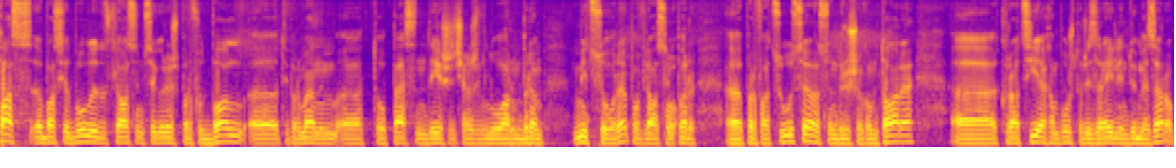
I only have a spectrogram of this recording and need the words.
Pas basketbollit do të flasim sigurisht për futboll, t'i përmendim ato pesë ndeshje që janë zhvilluar mbrëmë miqësore, po flasim për përfaqësuese ose ndryshe kombëtare. Kroacia ka mposhtur Izraelin 2 me 0,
